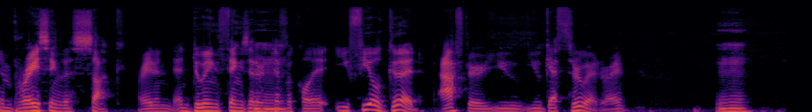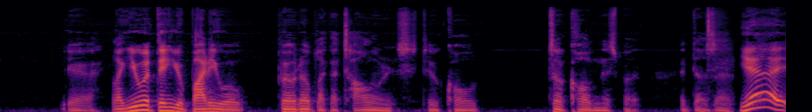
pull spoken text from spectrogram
embracing the suck, right? And, and doing things that Mhm. are difficult. It, you feel good after you you get through it, right? Mm-hmm. Yeah. Like you would think your body will build up like a tolerance to cold, to coldness, but it doesn't. Yeah,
